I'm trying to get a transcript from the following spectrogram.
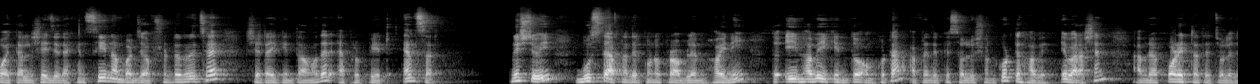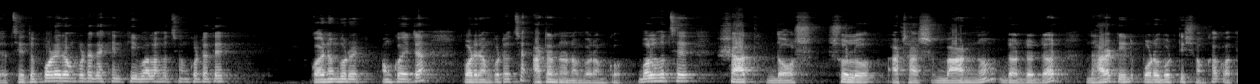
পঁয়তাল্লিশ। এই যে দেখেন সি নাম্বার যে অপশনটা রয়েছে, সেটাই কিন্তু আমাদের অ্যাপ্রোপ্রিয়েট অ্যান্সার নিশ্চয়ই বুঝতে আপনাদের কোনো প্রবলেম হয়নি। তো এইভাবেই কিন্তু অঙ্কটা আপনাদেরকে সলিউশন করতে হবে। এবার আসেন, আমরা পরেরটাতে চলে যাচ্ছি। তো পরের অঙ্কটা দেখেন কি বলা হচ্ছে অঙ্কটাতে? কয় নম্বরের অঙ্ক এটা? পরের অঙ্কটা হচ্ছে আটান্ন নম্বর অঙ্ক। বলা হচ্ছে সাত, দশ, ষোলো, আঠাশ, বাহান্ন, ডট ডট ডট, ধারাটির পরবর্তী সংখ্যা কত?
